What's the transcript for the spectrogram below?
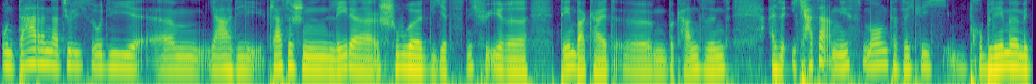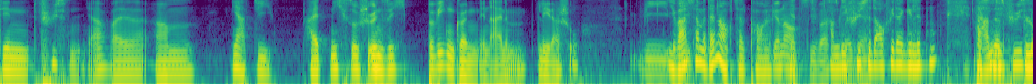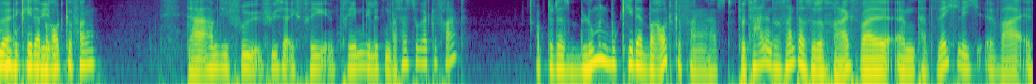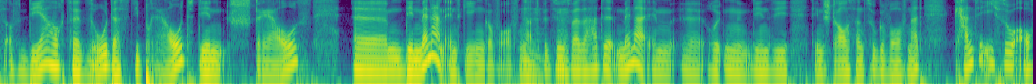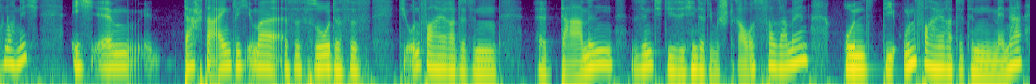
Und da dann natürlich so die, ähm, ja, die klassischen Lederschuhe, die jetzt nicht für ihre Dehnbarkeit ähm, bekannt sind. Also ich hatte am nächsten Morgen tatsächlich Probleme mit den Füßen, ja, weil, ähm, ja, die halt nicht so schön sich bewegen können in einem Lederschuh. Wie, wie war es da mit deiner Hochzeit, Paul? Genau. Jetzt haben die Füße dir? da auch wieder gelitten? Da Hast haben die Füße Blumenbouquet der Braut gefangen? Da haben die Frü Füße extrem, extrem gelitten. Was hast du gerade gefragt? Ob du das Blumenbouquet der Braut gefangen hast. Total interessant, dass du das fragst, weil ähm, tatsächlich äh, war es auf der Hochzeit so, dass die Braut den Strauß ähm, den Männern entgegengeworfen hat, mhm. beziehungsweise hatte Männer im äh, Rücken, denen sie den Strauß dann zugeworfen hat. Kannte ich so auch noch nicht. Ich ähm, dachte eigentlich immer, es ist so, dass es die unverheirateten äh, Damen sind, die sich hinter dem Strauß versammeln und die unverheirateten Männer.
